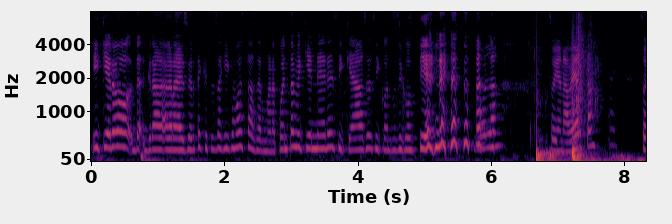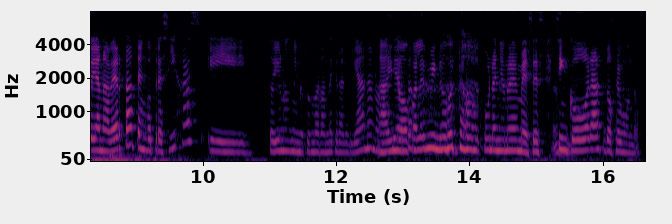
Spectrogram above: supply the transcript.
Y quiero agradecerte que estés aquí. ¿Cómo estás, hermana? Cuéntame quién eres y qué haces y cuántos hijos tienes. Hola, soy Ana Berta. Soy Ana Berta, tengo tres hijas y soy unos minutos más grande que la Liliana, ¿no? Ay, no, ¿cuáles minutos? Un año, nueve meses, cinco horas, dos segundos.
